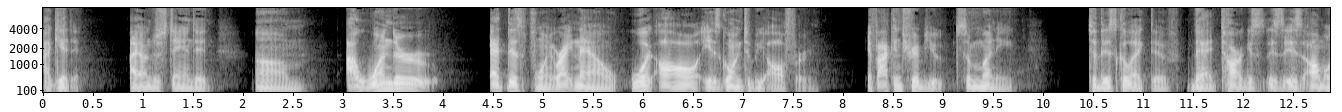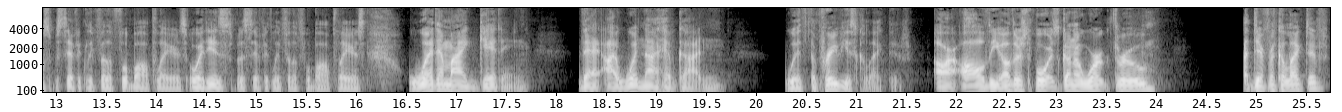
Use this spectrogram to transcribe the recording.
I get it. I understand it. Um, I wonder at this point right now what all is going to be offered. If I contribute some money to this collective that targets is, is almost specifically for the football players, or it is specifically for the football players. What am I getting that I would not have gotten with the previous collective? Are all the other sports going to work through a different collective?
